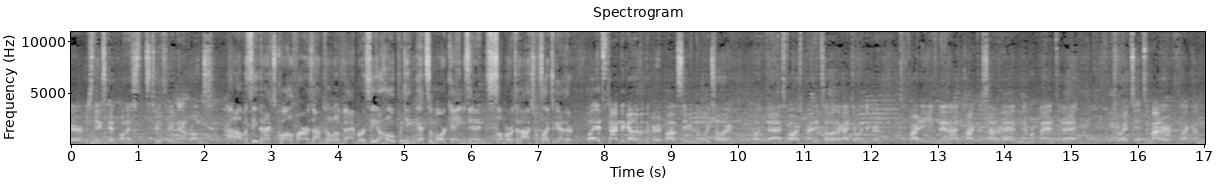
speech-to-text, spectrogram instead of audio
your mistakes get punished. It's two, three minute runs. And obviously, the next qualifiers aren't until November, so you're hoping you can get some more games in in the summer with the national side together. Well, it's time together with the group. Obviously, we know each other, but uh, as far as playing each other, like I joined the group Friday evening, I had practice Saturday, and then we're playing today. So it's it's a matter of like I'm,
